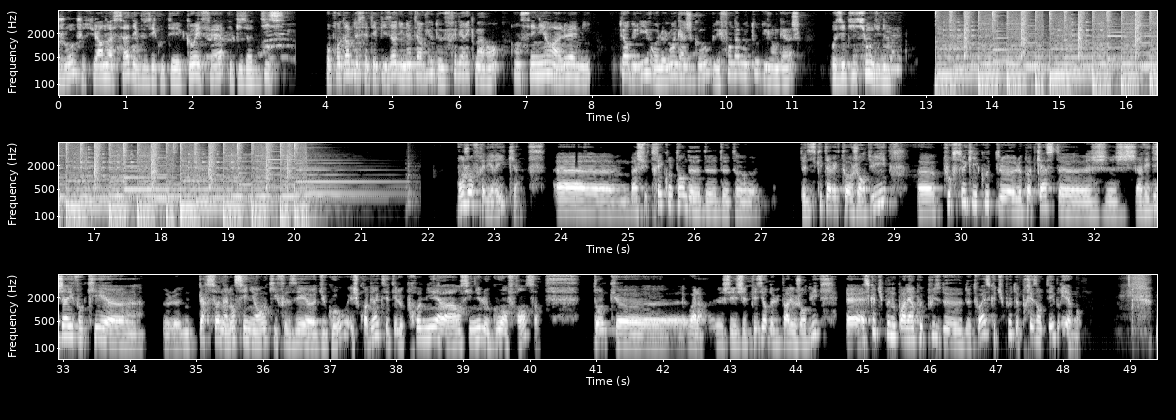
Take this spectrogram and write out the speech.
Bonjour, je suis Arnaud Assad et vous écoutez GoFR, épisode 10. Au programme de cet épisode, une interview de Frédéric Marant, enseignant à l'EMI, auteur du livre Le langage Go, les fondamentaux du langage, aux éditions du Nom. Bonjour Frédéric, euh, bah, je suis très content de, de, de, de discuter avec toi aujourd'hui. Euh, pour ceux qui écoutent le, podcast, euh, j'avais déjà évoqué euh, une personne, un enseignant qui faisait euh, du Go, et je crois bien que c'était le premier à enseigner le Go en France. Donc voilà, j'ai le plaisir de lui parler aujourd'hui. Est-ce que tu peux nous parler un peu plus de, de toi? Est-ce que tu peux te présenter brièvement?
